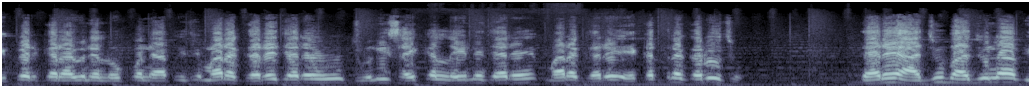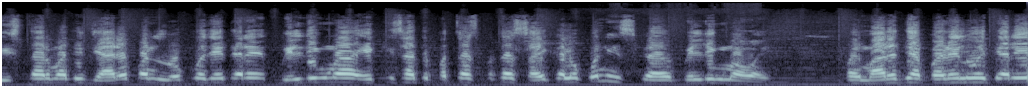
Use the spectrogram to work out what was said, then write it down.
રિપેર કરાવીને લોકોને આપી છે. મારા ઘરે જ્યારે હું જૂની સાયકલ લઈને જ્યારે મારા ઘરે એકત્ર કરું છું, ત્યારે આજુબાજુના વિસ્તારમાંથી જ્યારે પણ લોકો જાય ત્યારે બિલ્ડિંગમાં એકી સાથે પચાસ પચાસ સાયકલો કોની બિલ્ડિંગમાં હોય? પણ મારે ત્યાં પડેલું હોય ત્યારે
